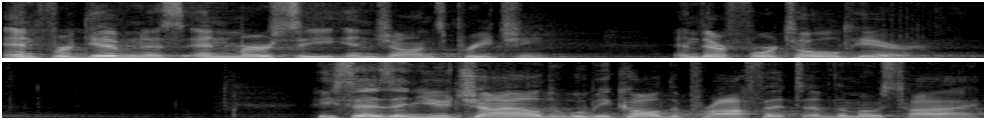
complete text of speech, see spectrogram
and forgiveness and mercy in John's preaching, and they're foretold here. He says, And you, child, will be called the prophet of the Most High.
